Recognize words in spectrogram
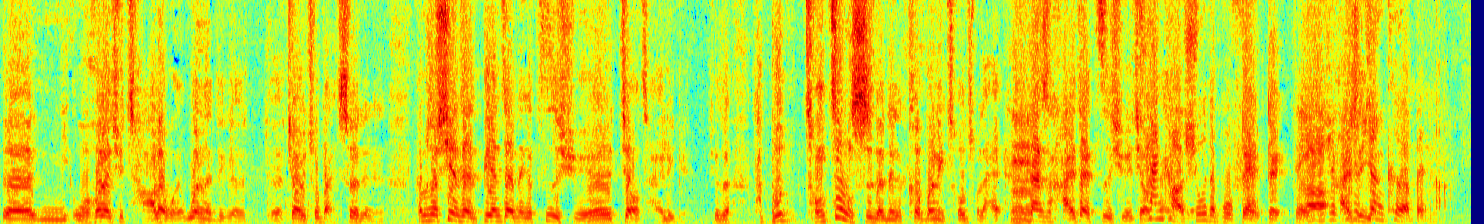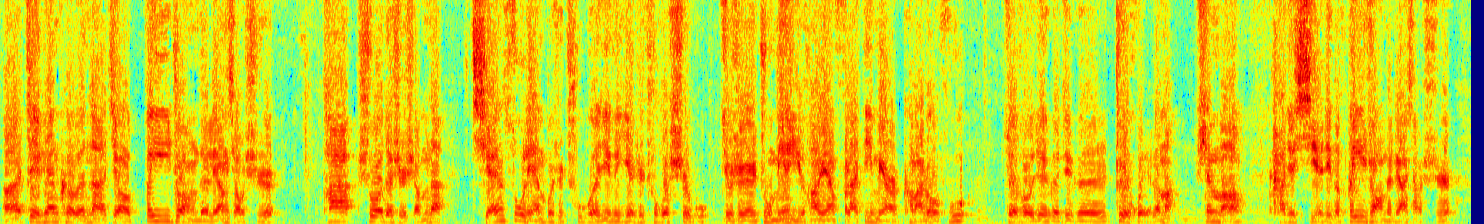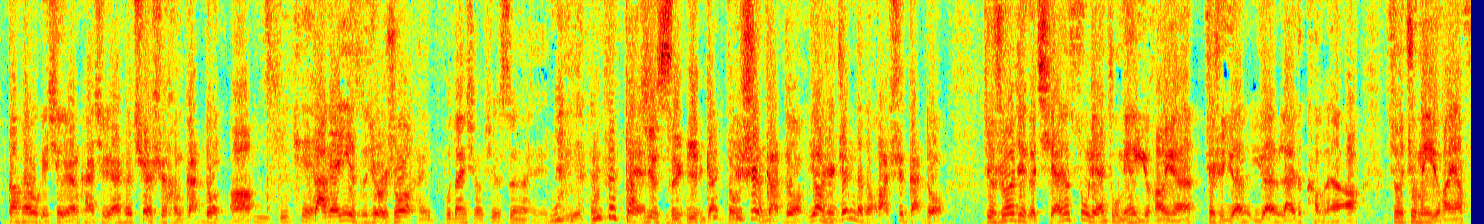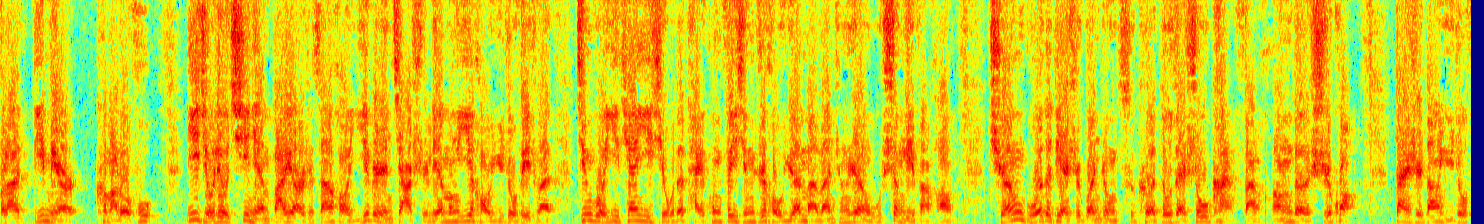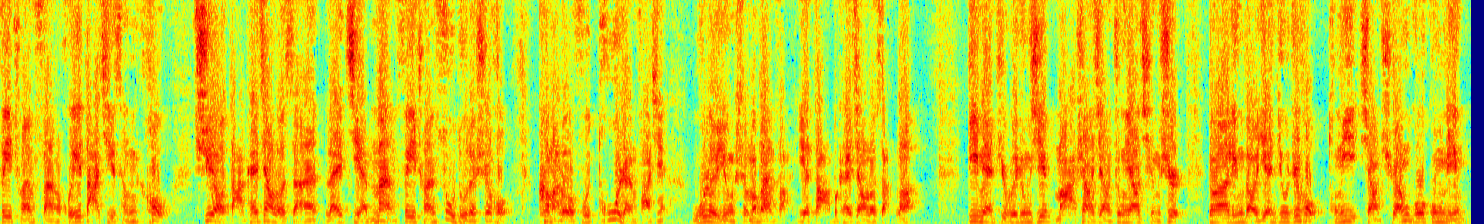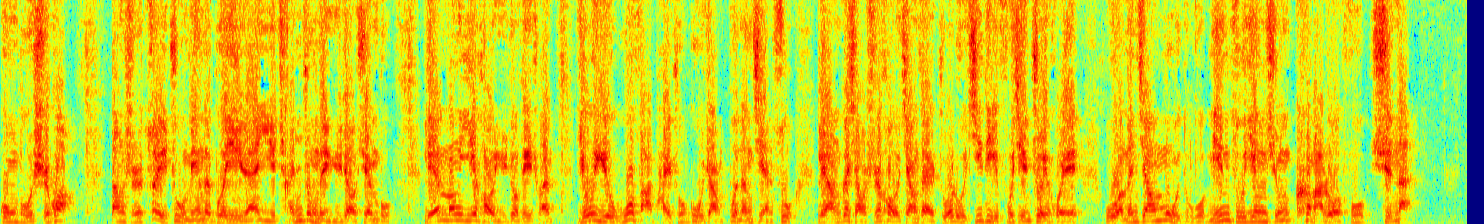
呃，你我后来去查了，我问了这个呃教育出版社的人，他们说现在编在那个自学教材里边，就是他不从正式的那个课本里抽出来，嗯，但是还在自学教材参考书的部分，对对对，啊就是还是正课本呢。啊，这篇课文呢叫《悲壮的两小时》，他说的是什么呢？前苏联不是出过这个，也是出过事故，就是著名宇航员弗拉基米尔·科马洛夫，最后这个这个坠毁了嘛，身亡。他就写这个悲壮的两小时。刚才我给秀媛看，秀媛说确实很感动啊。嗯的确大概意思就是说，还不单小学生啊，你 大学生也感动。是感动。要是真的的话，是感动。就是说，这个前苏联著名宇航员，这是原原来的课文啊，就著名宇航员弗拉迪米尔·科马洛夫，一九六七年八月二十三号，一个人驾驶联盟一号宇宙飞船，经过一天一宿的太空飞行之后，圆满完成任务，胜利返航。全国的电视观众此刻都在收看返航的实况。但是，当宇宙飞船返回大气层后，需要打开降落伞来减慢飞船速度的时候，科马洛夫突然发现，无论用什么办法，也打不开降落伞了。地面指挥中心马上向中央请示，中央领导研究之后，同意向全国公民公布实况。当时最著名的播音员以沉重的语调宣布：联盟一号宇宙飞船由于无法排除故障，不能减速，两个小时后将在着陆基地附近坠毁。我们将目睹民族英雄科马洛夫殉难。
